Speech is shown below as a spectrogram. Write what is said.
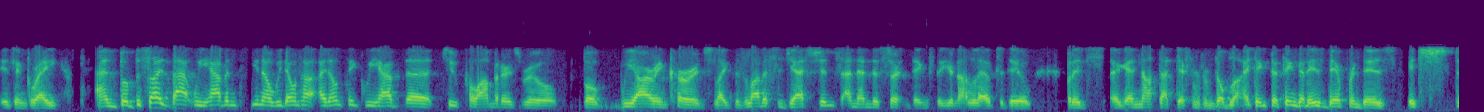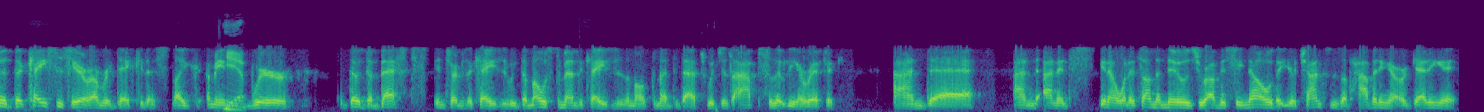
isn't great. And but besides that, we haven't, you know, we don't. Ha- I don't think we have the two kilometers rule, but we are encouraged. Like there's a lot of suggestions, and then there's certain things that you're not allowed to do. But it's again not that different from Dublin. I think the thing that is different is it's the the cases here are ridiculous. Like I mean, yep. we're the the best in terms of cases. With the most amount of cases, the most amount of deaths, which is absolutely horrific. And uh, and and it's you know when it's on the news, you obviously know that your chances of having it or getting it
